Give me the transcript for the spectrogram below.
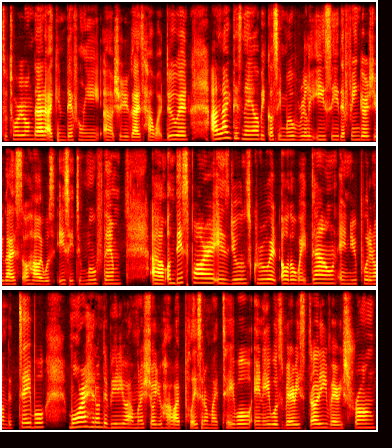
tutorial on that I can definitely uh, show you guys how I do it. I like this nail because it moved really easy. The fingers you guys saw how it was easy to move them. Um, on this part is you screw it all the way down and you put it on the table. More ahead on the video I'm going to show you how I place it on my table and it was very sturdy very strong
